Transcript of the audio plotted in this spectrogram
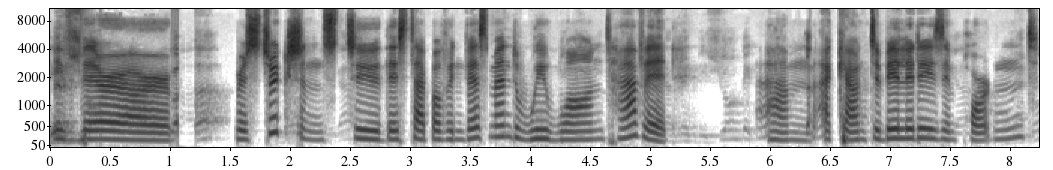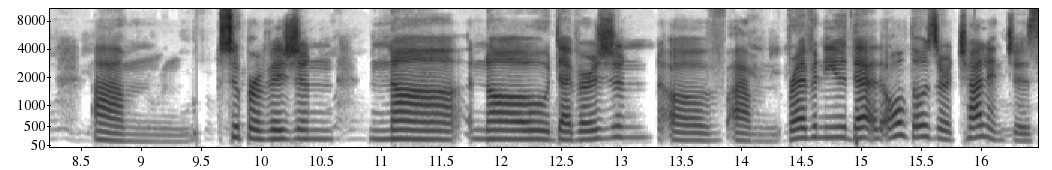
If there are restrictions to this type of investment, we won't have it. Um, accountability is important. Um, supervision, no, no diversion of um, revenue. That all those are challenges.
